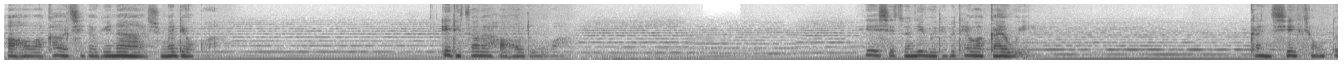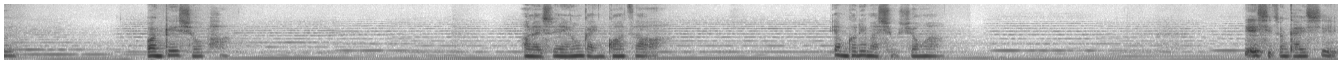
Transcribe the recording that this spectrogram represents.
好好外口的七条囡仔想要遛我，一直走来好好撸我。迄个时阵，你为着要替我解围，干死相盾，冤家相拍。后来虽然讲甲因赶走啊。也毋过你嘛受伤啊！迄个时阵开始，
